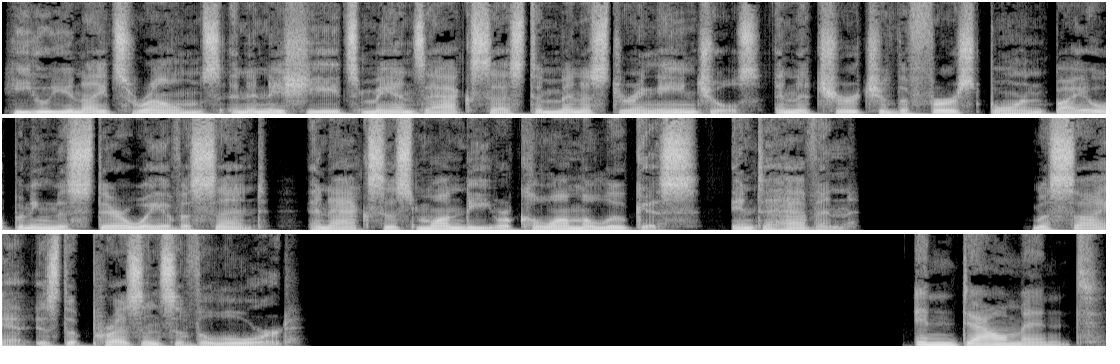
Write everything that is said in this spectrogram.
He who unites realms and initiates man's access to ministering angels and the church of the firstborn by opening the stairway of ascent, an axis mundi or columna lucis, into heaven. Messiah is the presence of the Lord. Endowment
